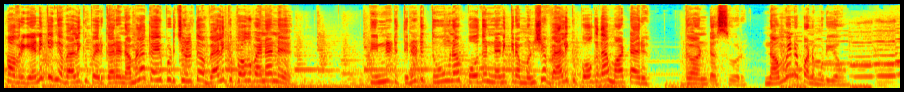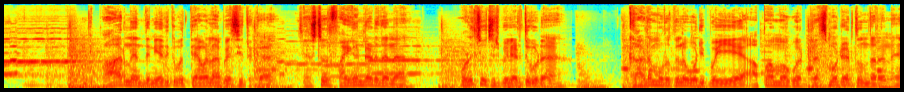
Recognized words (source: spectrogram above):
அவர் எனக்கு இங்க வேலைக்கு போயிருக்காரு? நம்மள கை பிடிச்சு இழுத்தோம் வேலைக்கு போக வேணான்னு. தின்னுட்டு தின்னுட்டு தூங்கினா போதும்னு நினைக்கிற மனுஷன் வேலைக்கு போக தான் மாட்டாரு. தண்ட சோறு நம்ம என்ன பண்ண முடியும்? இங்க பாரு நந்தினி எதுக்கு இப்போ தேவையில்லாம் பேசிட்டு இருக்க? ஜஸ்ட் ஒரு ஃபைவ் ஹண்ட்ரட் தானே. ஒளிச்சு வச்சிருப்பில் எடுத்துக்கூட. கடமுறத்தில் ஓடி போய் அப்பா அம்மாவுக்கு ஒரு ட்ரெஸ் மட்டும் எடுத்து வந்துடுறேனே.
